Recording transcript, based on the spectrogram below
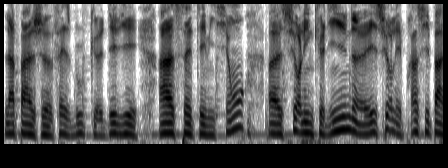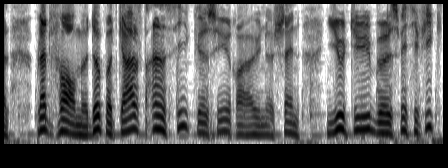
la page Facebook dédiée à cette émission, sur LinkedIn et sur les principales plateformes de podcast, ainsi que sur une chaîne YouTube spécifique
